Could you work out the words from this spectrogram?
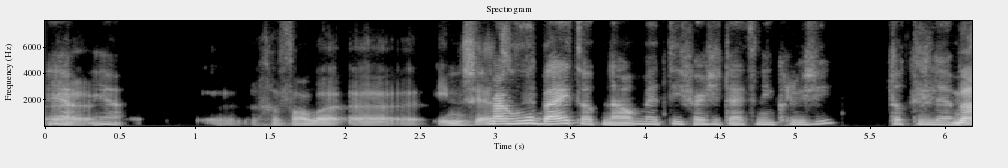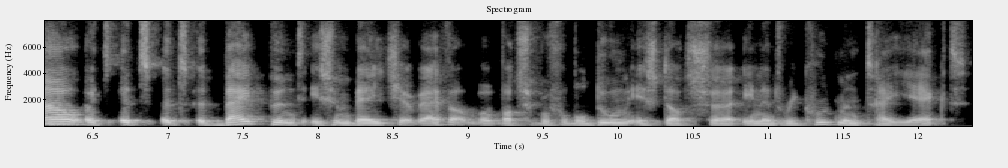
ja, ja. gevallen inzet. Maar hoe bijt dat nou met diversiteit en inclusie? dat dilemma? Nou, het, het, het, het bijpunt is een beetje. Wat ze bijvoorbeeld doen, is dat ze in het recruitment traject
